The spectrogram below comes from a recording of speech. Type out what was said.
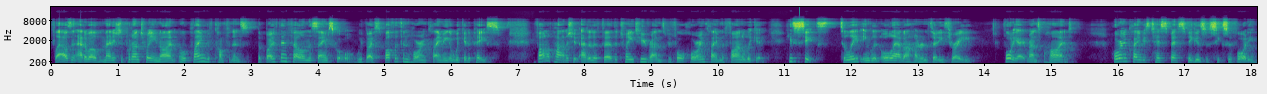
Flowers and Attewell managed to put on 29 and were playing with confidence, but both then fell on the same score, with both Spofforth and Horan claiming a wicket apiece. The final partnership added a further 22 runs before Horan claimed the final wicket, his sixth, to leave England all out on 133, 48 runs behind. Horan claimed his test best figures of 6 for 40,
